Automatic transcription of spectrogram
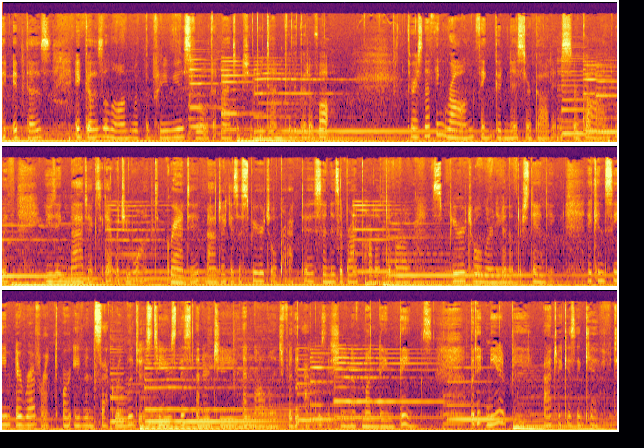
It does. It goes along with the previous rule that magic should be done for the good of all. There is nothing wrong, thank goodness, or goddess, or God, with using magic to get what you want. Granted, magic is a spiritual practice and is a byproduct of our spiritual learning and understanding. It can seem irreverent or even sacrilegious to use this energy and knowledge for the acquisition of mundane things. But it needn't be. Magic is a gift,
